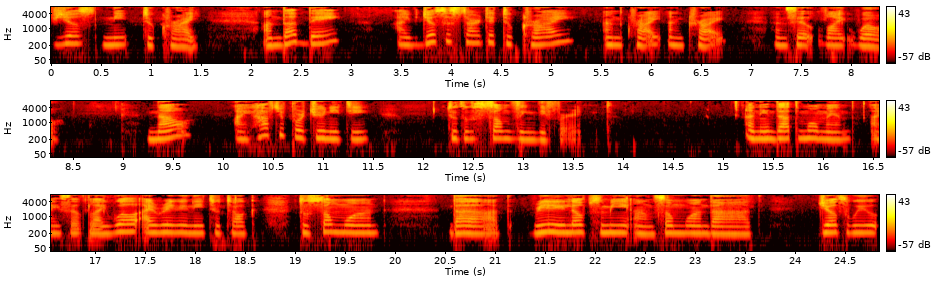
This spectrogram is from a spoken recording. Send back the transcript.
just need to cry. And that day, I just started to cry and cry and cry and said like, well, now I have the opportunity to do something different. And in that moment, I said like, well, I really need to talk to someone that really loves me and someone that just will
